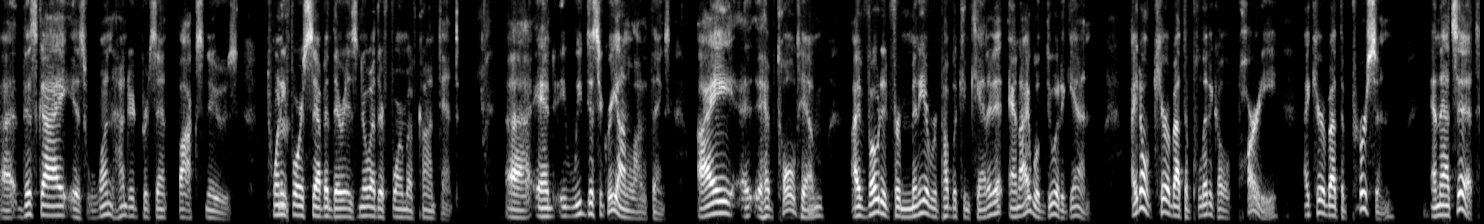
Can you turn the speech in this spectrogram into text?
Uh, this guy is 100% fox news 24 7 there is no other form of content uh, and we disagree on a lot of things i uh, have told him i voted for many a republican candidate and i will do it again i don't care about the political party i care about the person and that's it.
